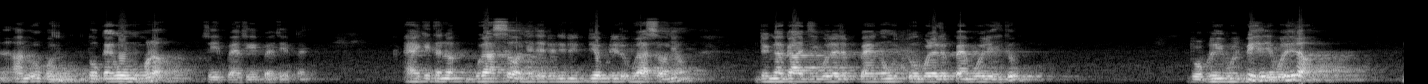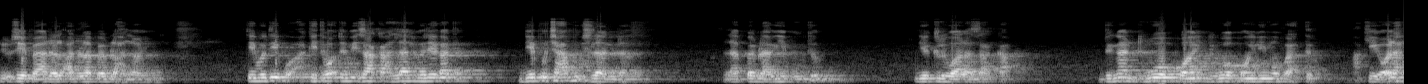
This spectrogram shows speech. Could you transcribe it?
Eh, ambil upah. Tukang rumah lah. Sipan, sipan, sipan. Eh kita nak berasanya. Dia, dia, dia, dia duduk berasanya. Dengan gaji boleh depan, dengan utang boleh depan, boleh tu. 20 ribu lebih dia boleh dah. Duduk sipan ada, ada 18 lah ni. Tiba-tiba kita waktu ambil zakat lalu dia kata dia pun cabut selalu dah. 18 ribu tu dia keluarlah zakat dengan 2.2.5%. Ha, kira lah.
